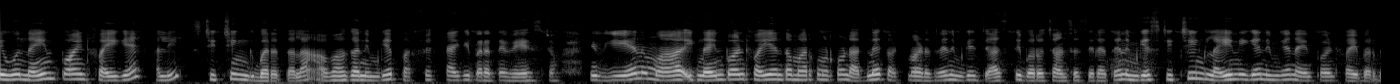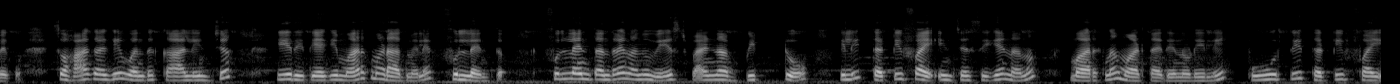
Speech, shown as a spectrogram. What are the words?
ನೀವು ನೈನ್ ಪಾಯಿಂಟ್ ಫೈವ್ಗೆ ಅಲ್ಲಿ ಸ್ಟಿಚಿಂಗ್ ಬರುತ್ತಲ್ಲ ಆವಾಗ ನಿಮಗೆ ಪರ್ಫೆಕ್ಟಾಗಿ ಬರುತ್ತೆ ವೇಸ್ಟು ನೀವು ಏನು ಮಾ, ಈಗ ನೈನ್ ಪಾಯಿಂಟ್ ಫೈ ಅಂತ ಮಾರ್ಕ್ ಮಾಡ್ಕೊಂಡು ಅದನ್ನೇ ಕಟ್ ಮಾಡಿದ್ರೆ ನಿಮಗೆ ಜಾಸ್ತಿ ಬರೋ ಚಾನ್ಸಸ್ ಇರುತ್ತೆ. ನಿಮಗೆ ಸ್ಟಿಚಿಂಗ್ ಲೈನಿಗೆ ನಿಮಗೆ ನೈನ್ ಪಾಯಿಂಟ್ ಫೈವ್ ಬರಬೇಕು. ಸೊ ಹಾಗಾಗಿ ಒಂದು ಕಾಲು ಇಂಚು ಈ ರೀತಿಯಾಗಿ ಮಾರ್ಕ್ ಮಾಡಾದಮೇಲೆ ಫುಲ್ ಲೆಂತ್ ಫುಲ್ ಲೆಂತ್ ಅಂದರೆ ನಾನು ವೇಸ್ಟ್ ಬ್ಯಾಂಡ್ನ ಬಿಟ್ಟು ಇಲ್ಲಿ ತರ್ಟಿ ಫೈವ್ ಇಂಚಸ್ಸಿಗೆ ನಾನು ಮಾರ್ಕ್ನ ಮಾಡ್ತಾಯಿದ್ದೀನಿ ನೋಡಿ ಇಲ್ಲಿ. ಪೂರ್ತಿ ತರ್ಟಿ ಫೈವ್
